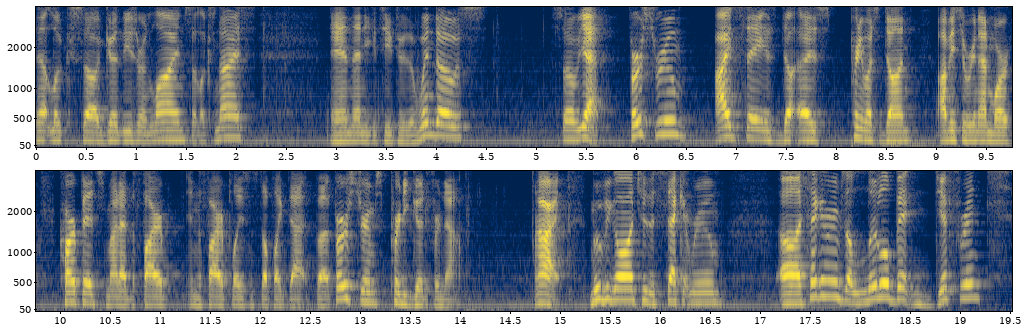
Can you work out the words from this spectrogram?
That looks uh, good. These are in line, so it looks nice. And then you can see through the windows. So yeah, first room I'd say is is pretty much done. Obviously, we're gonna add more carpets. Might add the fire in the fireplace and stuff like that. But first room's pretty good for now. All right, moving on to the second room. Uh, second room's a little bit different.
